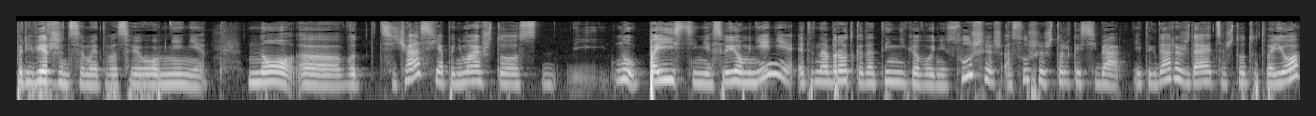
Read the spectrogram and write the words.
приверженцем этого своего мнения. Но э, вот сейчас я понимаю, что ну, поистине свое мнение, это наоборот, когда ты никого не слушаешь, а слушаешь только себя, и тогда рождается что-то твое,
